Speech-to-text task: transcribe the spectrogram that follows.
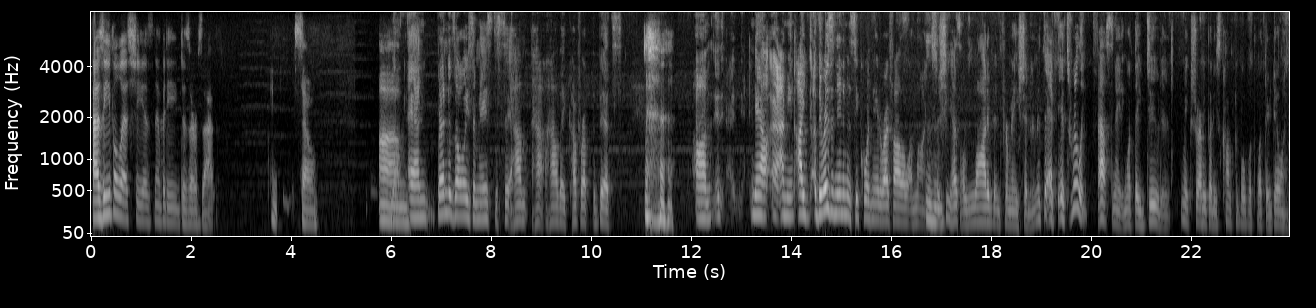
as evil as she is, nobody deserves that. And so um no. and Brenda's always amazed to see how, how how they cover up the bits. um, it- now, I mean, I there is an intimacy coordinator I follow online, so Mhm. she has a lot of information, and it's it's really fascinating what they do to make sure everybody's comfortable with what they're doing.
